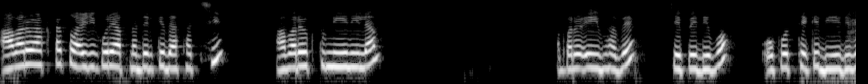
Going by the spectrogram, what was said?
আবারও একটা তৈরি করে আপনাদেরকে দেখাচ্ছি। আবারও একটু নিয়ে নিলাম। আবারও এইভাবে চেপে দিব। ওপর থেকে দিয়ে দিব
